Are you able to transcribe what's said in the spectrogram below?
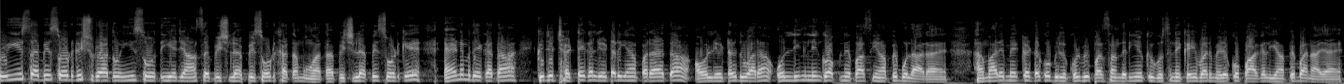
तो इस एपिसोड की शुरुआत वहीं से होती है जहाँ से पिछले एपिसोड खत्म हुआ था। पिछले एपिसोड के एंड में देखा था कि जो छठे का लेटर यहाँ पर आया था और लेटर द्वारा वो लिंग लिंग को अपने पास यहाँ पे बुला रहा है। हमारे मेकटर को बिल्कुल भी पसंद नहीं है क्योंकि उसने कई बार मेरे को पागल यहाँ पे बनाया है।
